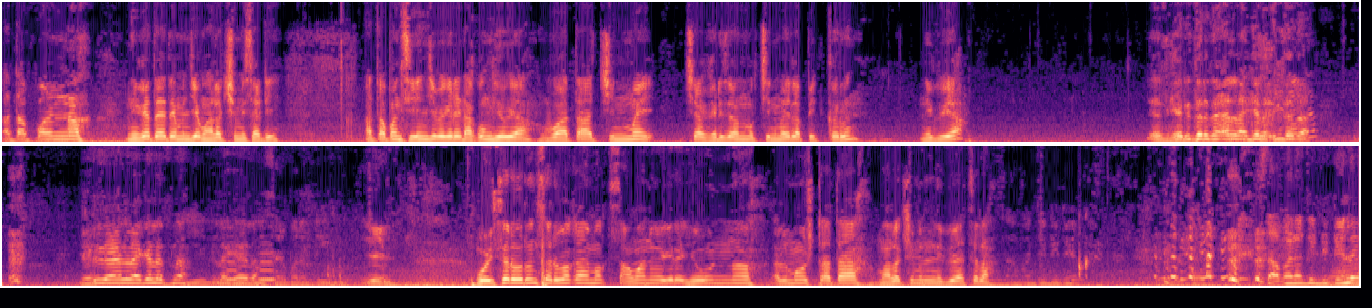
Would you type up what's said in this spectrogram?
आता आपण निघत आहे ते म्हणजे महालक्ष्मीसाठी. आता आपण सीएनजी वगैरे टाकून घेऊया व आता चिन्मयच्या घरी जाऊन मग चिन्मयला पिक करून निघूया. घरी तर जायला लागेल दादा घरी जायला लागेलच ना घ्यायला येईल. बोईसर वरून सर्व काय मग सामान वगैरे घेऊन ऑलमोस्ट आता महालक्ष्मीला निघूया. चला. सामानाची डिटेल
